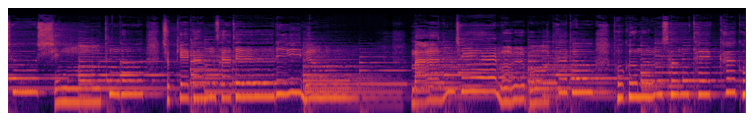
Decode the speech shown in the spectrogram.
주신 모든 것 주께 감사드리며 많은 재물보다 도 복음을 선택하고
